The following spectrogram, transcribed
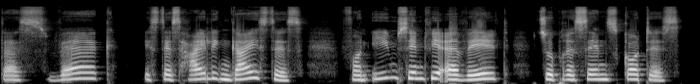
das Werk ist des Heiligen Geistes. Von ihm sind wir erwählt zur Präsenz Gottes.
